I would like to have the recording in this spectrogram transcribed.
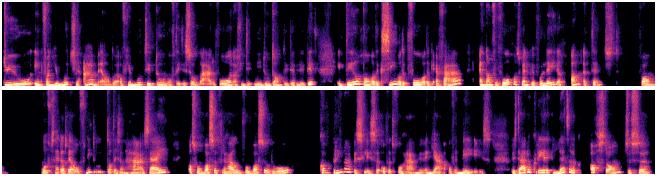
duw in van je moet je aanmelden of je moet dit doen of dit is zo waardevol en als je dit niet doet dan dit en dit, dit. Ik deel gewoon wat ik zie, wat ik voel, wat ik ervaar En dan vervolgens ben ik weer volledig unattached van of zij dat wel of niet doet. Dat is aan haar. Zij als volwassen vrouw, een volwassen rol, kan prima beslissen of het voor haar nu een ja of een nee is. Dus daardoor creëer ik letterlijk afstand tussen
